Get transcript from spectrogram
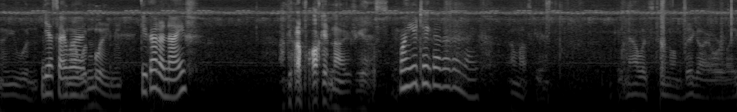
No, you wouldn't. Yes, I And I would. wouldn't believe me. You got a knife? I got a pocket knife, yes. Why don't you take that other knife? I'm not scared. Okay, now let's turn on the big IR.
